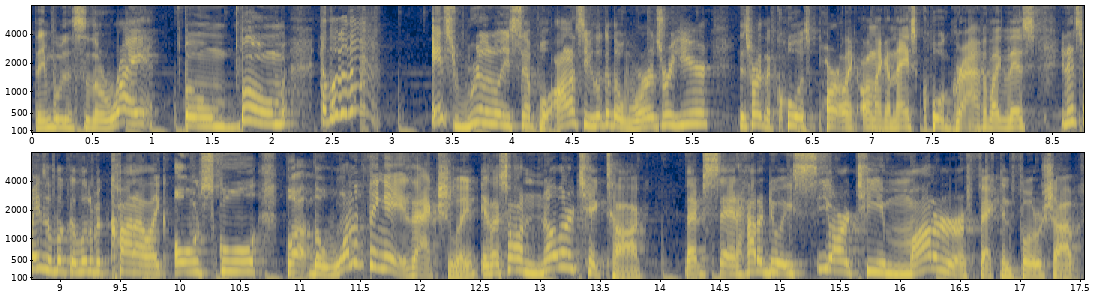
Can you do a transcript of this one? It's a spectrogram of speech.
Then you move this to the right, boom, boom. And look at that. It's really, really simple. Honestly, if you look at the words right here, this is probably the coolest part, like on like a nice cool graphic like this. It just makes it look a little bit kind of like old school. But the one thing is actually, is I saw another TikTok that said how to do a CRT monitor effect in Photoshop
